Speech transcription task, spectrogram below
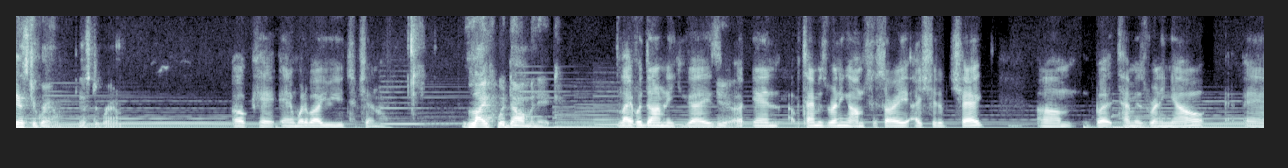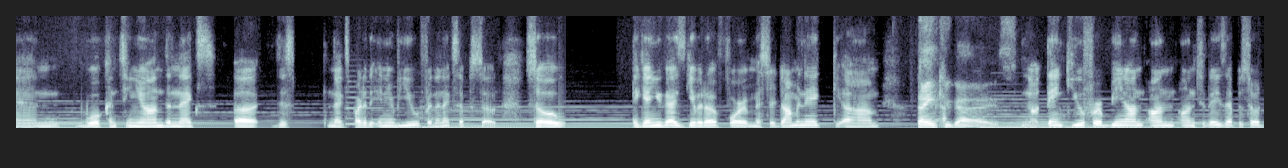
Instagram Instagram. Okay, and what about your YouTube channel? Life with Dominic. Life with Dominic, you guys. Yeah. Again, time is running. I'm so sorry. I should have checked, um, but time is running out, and we'll continue on the next uh this next part of the interview for the next episode. So, again, you guys give it up for Mr. Dominic. Um, Thank you guys. you know, thank you for being on on on today's episode.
